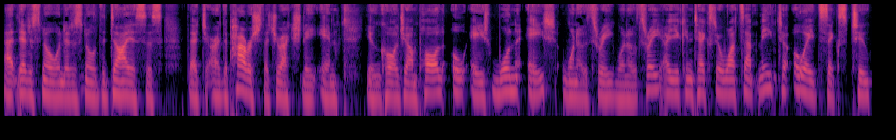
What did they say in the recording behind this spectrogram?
Uh, let us know and let us know the diocese that or the parish that you're actually in. You can call John Paul 0818 103 103, or you can text or WhatsApp me to 0862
